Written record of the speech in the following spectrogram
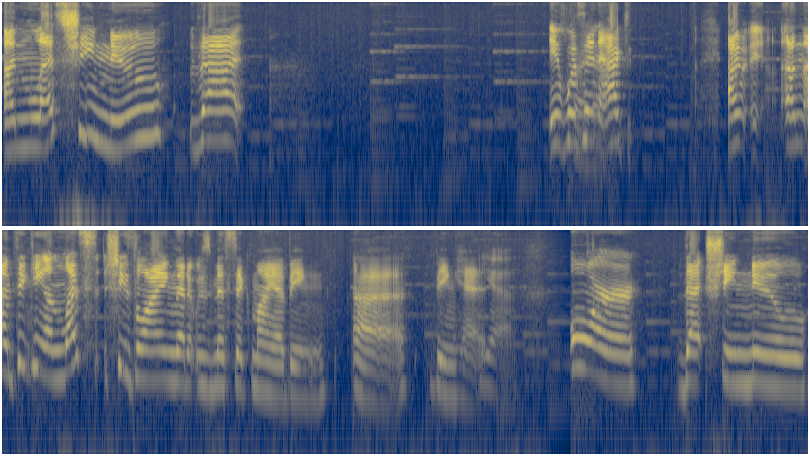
unless she knew that it was an act. I, I'm, I'm thinking unless she's lying that it was Mystic Maya being uh being hit, Yeah. Or that she knew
